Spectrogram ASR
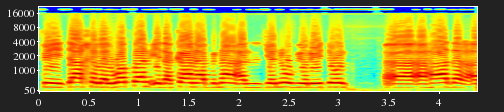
في داخل الوطن. إذا كان أبناء الجنوب يريدون آه هذا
